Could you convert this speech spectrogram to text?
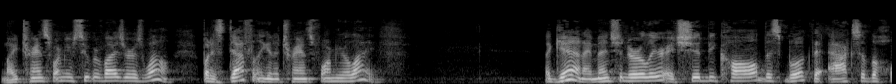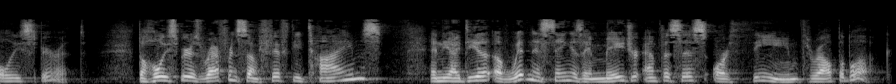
Might transform your supervisor as well, but it's definitely going to transform your life. Again, I mentioned earlier, it should be called, this book, The Acts of the Holy Spirit. The Holy Spirit is referenced some 50 times And the idea of witnessing is a major emphasis or theme throughout the book.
